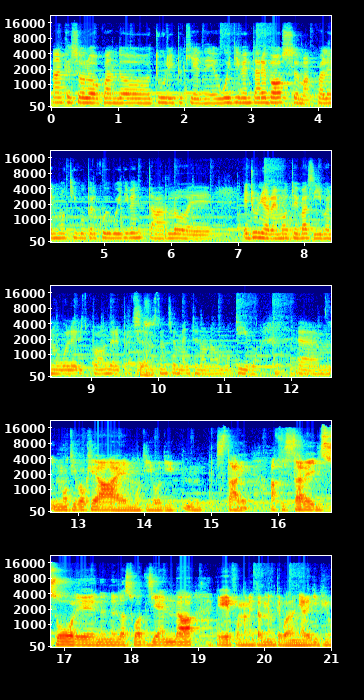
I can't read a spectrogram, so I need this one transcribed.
anche solo quando Tulip chiede vuoi diventare boss ma qual è il motivo per cui vuoi diventarlo e e Junior è molto evasivo e non vuole rispondere perché sì. sostanzialmente non ha un motivo. Um, il motivo che ha è il motivo di mm, stare a fissare il sole nella sua azienda e fondamentalmente guadagnare di più,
